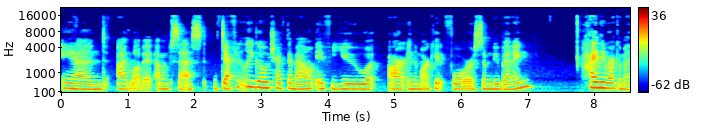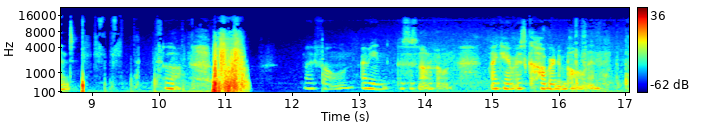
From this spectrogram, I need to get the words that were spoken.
and I love it. I'm obsessed. Definitely go check them out if you are in the market for some new bedding. Highly recommend. Ugh. My phone, I mean, this is not a phone. My camera is covered in pollen. Oh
